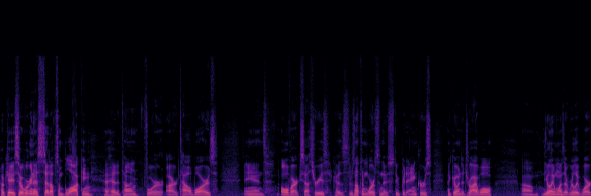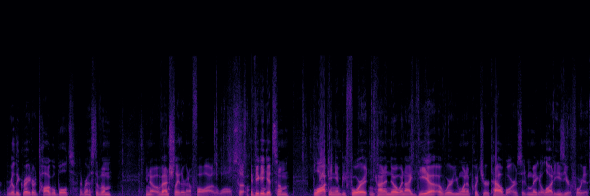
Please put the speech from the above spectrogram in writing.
Okay, so we're gonna set up some blocking ahead of time for our towel bars and all of our accessories because there's nothing worse than those stupid anchors that go into drywall. Um, the only ones that really work really great are toggle bolts. The rest of them, you know, eventually they're gonna fall out of the wall. So if you can get some blocking in before it and kind of know an idea of where you wanna put your towel bars, it will make it a lot easier for you.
